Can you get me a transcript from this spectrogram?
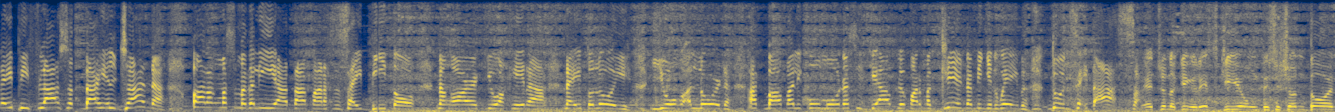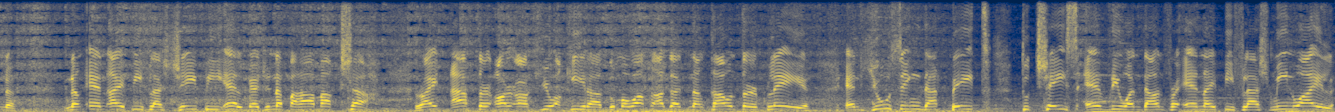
NIP Flash at dahil dyan, parang mas madali yata para sa side dito ng RQ Akira na ituloy yung Lord at babalik ko muna si Diablo para mag-clear na minion wave doon sa itaas. Medyo naging risky yung desisyon doon ng NIP Flash JPL. Medyo napahamak siya. Right after RRQ Akira, gumawa ka agad ng counter play and using that bait to chase everyone down for NIP Flash. Meanwhile,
